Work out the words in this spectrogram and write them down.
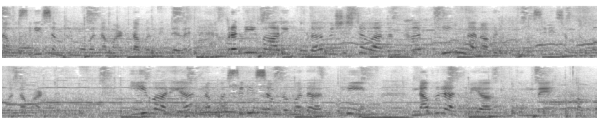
ನಾವು ಸಿರಿ ಸಂಭ್ರಮವನ್ನು ಮಾಡ್ತಾ ಬಂದಿದ್ದೇವೆ. ಪ್ರತಿ ಬಾರಿ ಕೂಡ ವಿಶಿಷ್ಟವಾದಂತಹ ಥೀಮ್ನ ನಾವು ಇಟ್ಕೊಂಡು ಸಿರಿ ಸಂಭ್ರಮವನ್ನು ಮಾಡ್ತೇವೆ. ಈ ಬಾರಿಯ ನಮ್ಮ ಸಿರಿ ಸಂಭ್ರಮದ ಥೀಮ್ ನವರಾತ್ರಿಯ ಗೊಂಬೆ ಹಬ್ಬ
